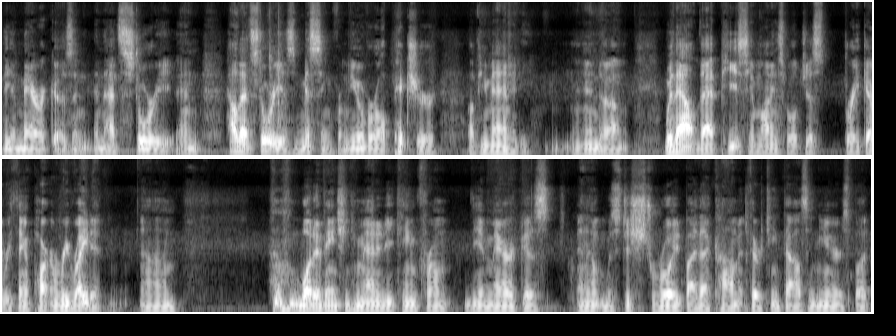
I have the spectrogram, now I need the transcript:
the Americas and, and that story. And how that story is missing from the overall picture of humanity. And um, without that piece, you minds will just break everything apart and rewrite it. Um, what if ancient humanity came from the Americas and it was destroyed by that comet 13,000 years? But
